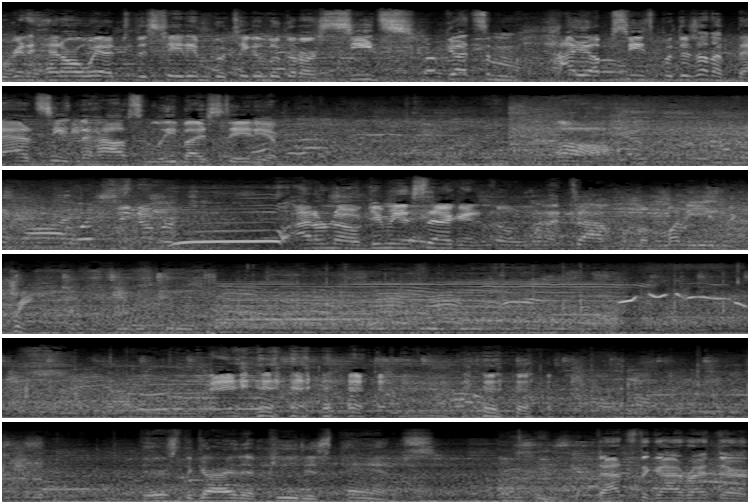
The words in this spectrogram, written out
We're gonna head our way up to the stadium, go take a look at our seats. We've got some high up seats, but there's not a bad seat in the house in Levi Stadium. Oh. Woo, I don't know. Give me a second. When I die from the money in the crate. There's the guy that peed his pants. That's the guy right there.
